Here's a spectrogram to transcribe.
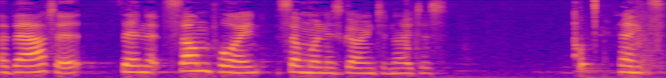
about it, then at some point someone is going to notice. Thanks.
